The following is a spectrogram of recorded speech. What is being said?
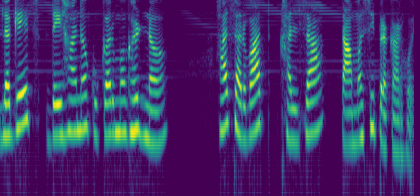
लगेच देहानं कुकर्म घडणं हा सर्वात खालचा तामसी प्रकार होय.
